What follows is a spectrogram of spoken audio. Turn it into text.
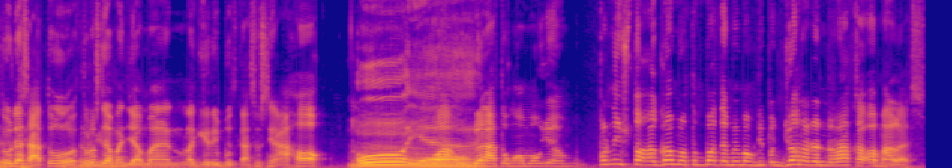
Itu udah satu. Terus zaman-zaman lagi ribut kasusnya Ahok. Oh iya. Wah, udah tuh ngomongnya penista agama tempat yang memang di penjara dan neraka. Ah, males.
